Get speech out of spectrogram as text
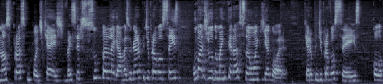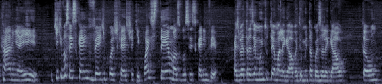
nosso próximo podcast vai ser super legal, mas eu quero pedir para vocês uma ajuda, uma interação aqui agora. Quero pedir para vocês colocarem aí o que, que vocês querem ver de podcast aqui, quais temas vocês querem ver. A gente vai trazer muito tema legal, vai ter muita coisa legal. Então,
